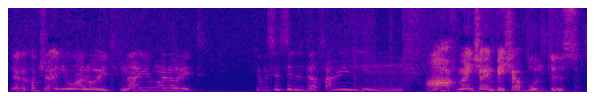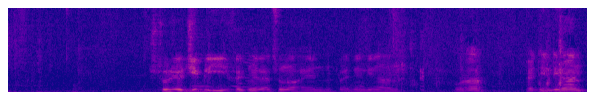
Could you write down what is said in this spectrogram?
Ja, da kommt schon ein junger Leut. Na, junger Leut. Ja, was ist denn da fein? Ach Mensch, ein Becher buntes. Studio Ghibli fällt mir dazu noch ein, bei den Dingern. Oder? Bei den Dingern?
